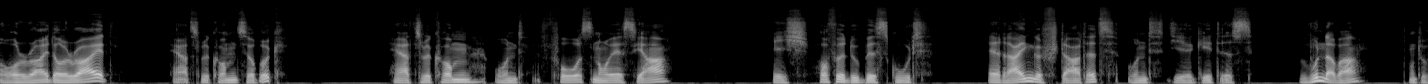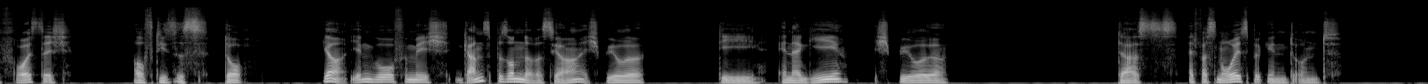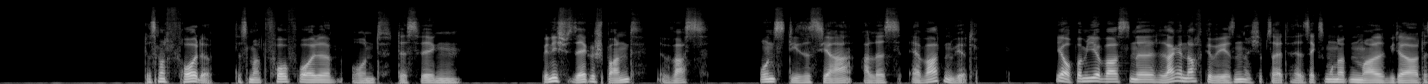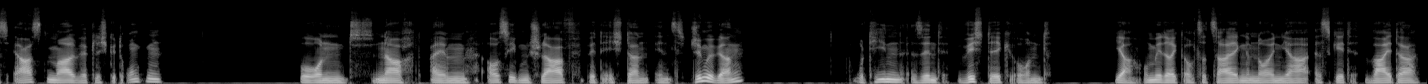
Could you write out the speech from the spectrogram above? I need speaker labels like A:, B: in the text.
A: Alright, alright. Herzlich willkommen zurück. Herzlich willkommen und frohes neues Jahr. Ich hoffe, du bist gut reingestartet und dir geht es wunderbar und du freust dich auf dieses doch, ja, irgendwo für mich ganz besonderes Jahr. Ich spüre die Energie, ich spüre, dass etwas Neues beginnt und das macht Freude. Das macht Vorfreude und deswegen bin ich sehr gespannt, was uns dieses Jahr alles erwarten wird. Ja, auch bei mir war es eine lange Nacht gewesen. Ich habe seit äh, sechs Monaten mal wieder das erste Mal wirklich getrunken. Und nach einem ausgiebigen Schlaf bin ich dann ins Gym gegangen. Routinen sind wichtig und ja, um mir direkt auch zu zeigen im neuen Jahr, es geht weiter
